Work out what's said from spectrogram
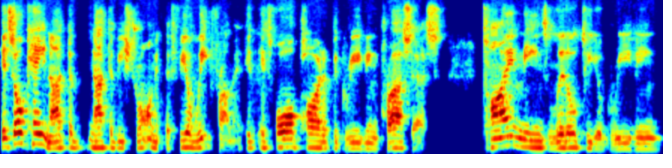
it's okay not to not to be strong and to feel weak from it. it. It's all part of the grieving process. Time means little to your grieving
